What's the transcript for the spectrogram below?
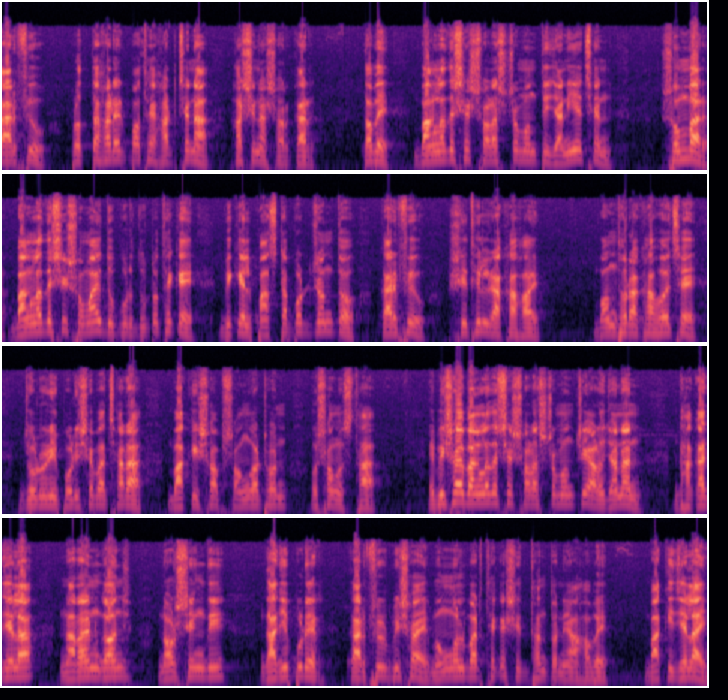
কারফিউ প্রত্যাহারের পথে হাঁটছে না হাসিনা সরকার। তবে বাংলাদেশের স্বরাষ্ট্রমন্ত্রী জানিয়েছেন, সোমবার বাংলাদেশি সময় দুপুর দুটো থেকে বিকেল পাঁচটা পর্যন্ত কারফিউ শিথিল রাখা হয়। বন্ধ রাখা হয়েছে জরুরি পরিষেবা ছাড়া বাকি সব সংগঠন ও সংস্থা। এ বিষয়ে বাংলাদেশের স্বরাষ্ট্রমন্ত্রী আরও জানান ঢাকা জেলা, নারায়ণগঞ্জ, নরসিংদী, গাজীপুরের কারফিউর বিষয়ে মঙ্গলবার থেকে সিদ্ধান্ত নেওয়া হবে। বাকি জেলায়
